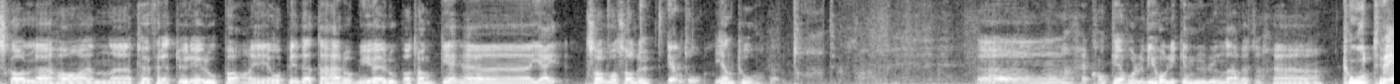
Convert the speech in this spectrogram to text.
skal eh, ha en eh, tøff retur i Europa oppi dette her, og mye europatanker. Eh, Jeg sa, Hva sa du? 1-2. 1-2. Eh, jeg kan ikke holde Vi holder ikke nullen der, vet du. Eh, 2-3!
